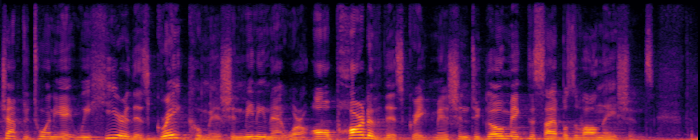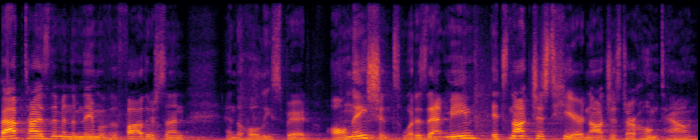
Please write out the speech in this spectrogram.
chapter 28, we hear this great commission, meaning that we're all part of this great mission to go make disciples of all nations, to baptize them in the name of the Father, Son, and the Holy Spirit. All nations. What does that mean? It's not just here, not just our hometown.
